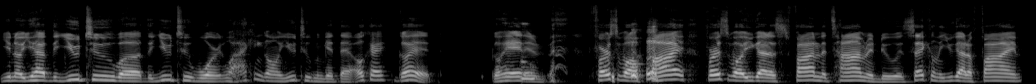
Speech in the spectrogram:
you know, you have the YouTube, uh, the YouTube wars. Well, I can go on YouTube and get that. Okay, go ahead, go ahead and first of all, find. First of all, you got to find the time to do it. Secondly, you got to find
